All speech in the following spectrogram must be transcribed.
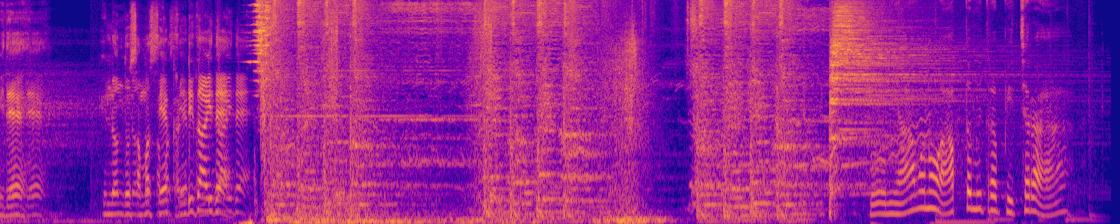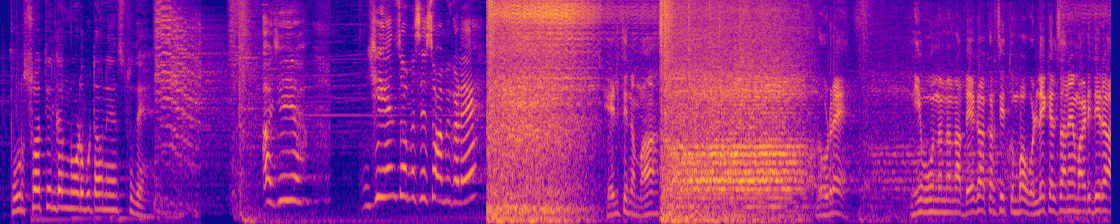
ಇದೆ. ಇಲ್ಲೊಂದು ಸಮಸ್ಯೆ ಖಂಡಿತ ಇದೆ. ಯಾವನು ಆಪ್ತ ಮಿತ್ರ ಪಿಕ್ಚರ ಪುರ್ಸೋತಿಲ್ದಂಗೆ ನೋಡ್ಬಿಟ್ಟವನೇ ಅನಿಸ್ತದೆ. ಅಯ್ಯಯ್ಯ ಏನ್ ಸಮಸ್ಯೆ ಸ್ವಾಮಿಗಳೇ? ಹೇಳ್ತೀನಮ್ಮ. ನೋಡ್ರೆ ನೀವು ನನ್ನನ್ನು ಬೇಗ ಕರೆಸಿ ತುಂಬ ಒಳ್ಳೆ ಕೆಲಸನೇ ಮಾಡಿದ್ದೀರಾ?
